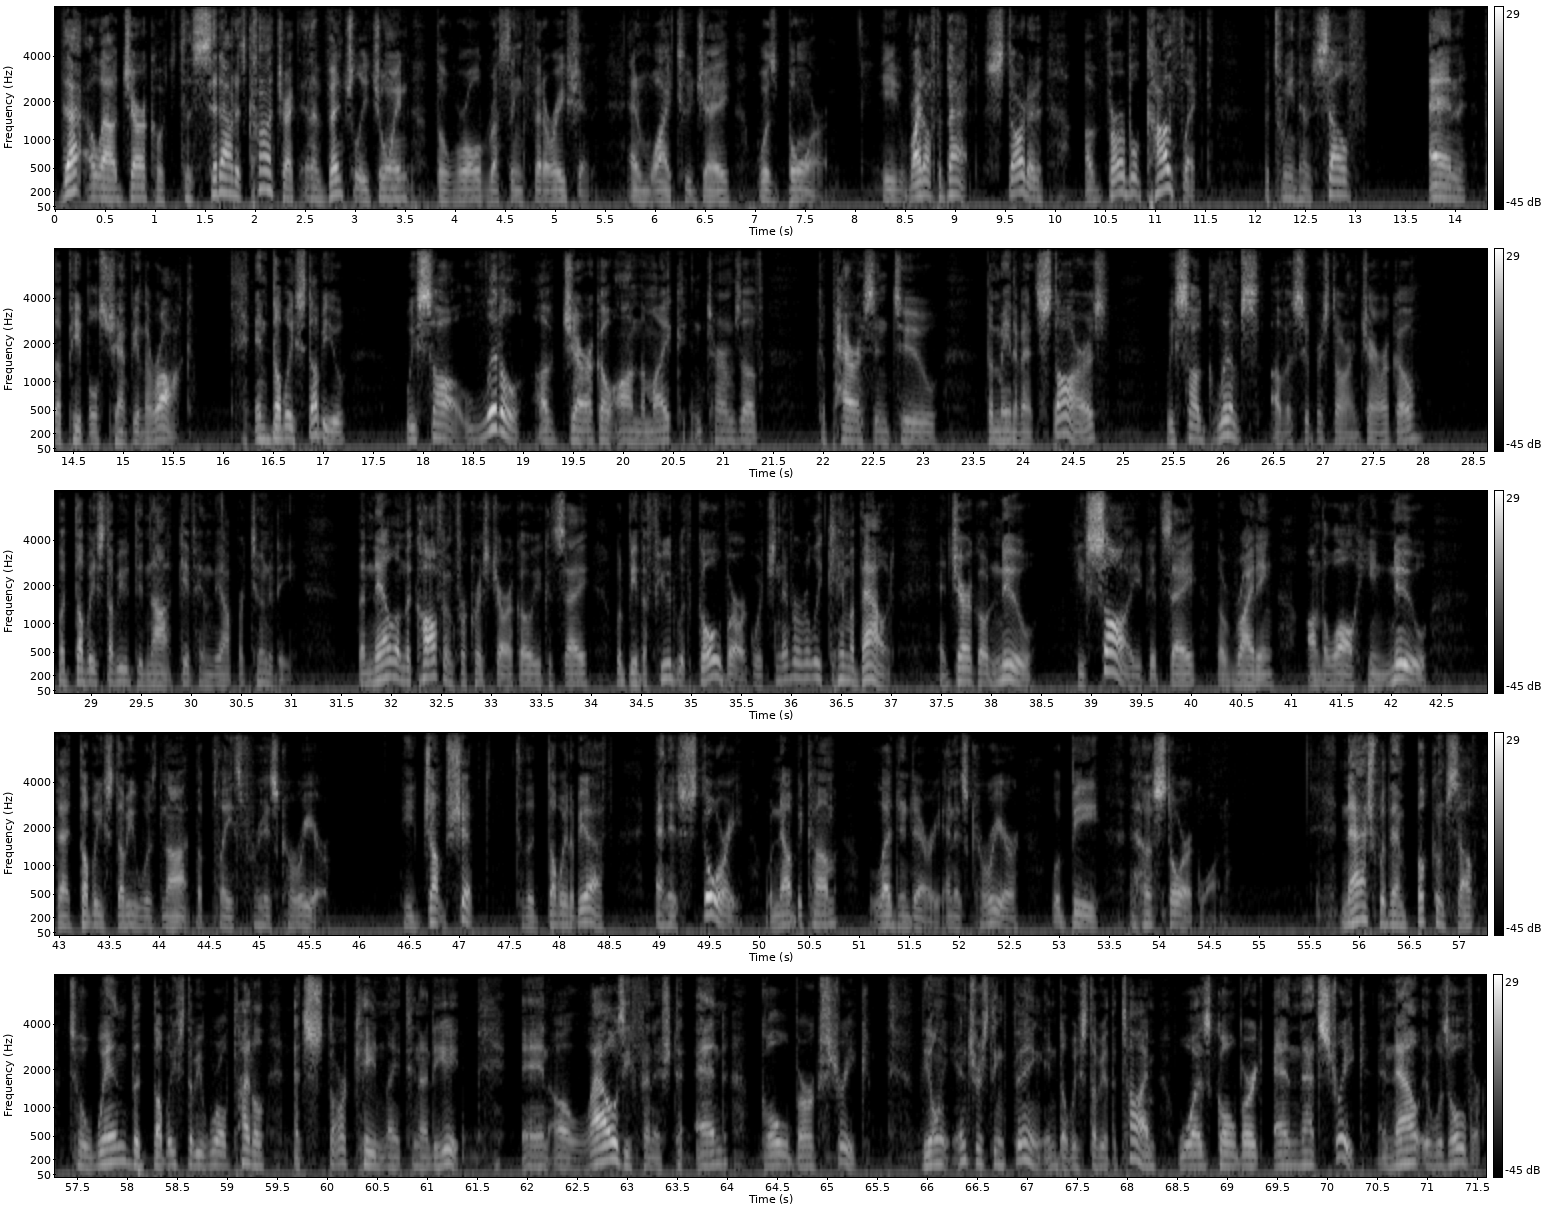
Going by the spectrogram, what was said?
That allowed Jericho to sit out his contract and eventually join the World Wrestling Federation, and Y2J was born. He, right off the bat, started a verbal conflict between himself and the People's Champion The Rock. In WCW, we saw little of Jericho on the mic in terms of comparison to the main event stars. We saw a glimpse of a superstar in Jericho, but WCW did not give him the opportunity. The nail in the coffin for Chris Jericho, you could say, would be the feud with Goldberg, which never really came about, and Jericho knew, he saw, you could say, the writing on the wall. He knew that WCW was not the place for his career. He jumped ship to the WWF, and his story would now become legendary, and his career would be a historic one. Nash would then book himself to win the WCW World title at Starcade 1998 in a lousy finish to end Goldberg's streak. The only interesting thing in WCW at the time was Goldberg and that streak, and now it was over.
